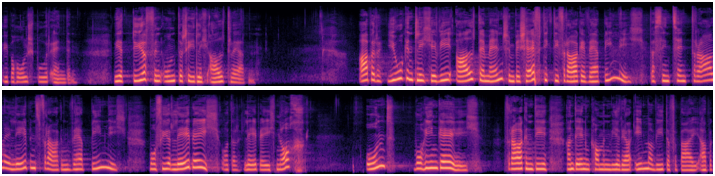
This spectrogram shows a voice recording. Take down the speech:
Überholspur enden. Wir dürfen unterschiedlich alt werden. Aber Jugendliche wie alte Menschen beschäftigt die Frage, wer bin ich? Das sind zentrale Lebensfragen. Wer bin ich? Wofür lebe ich oder lebe ich noch? Und wohin gehe ich? Fragen, die, an denen kommen wir ja immer wieder vorbei, aber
